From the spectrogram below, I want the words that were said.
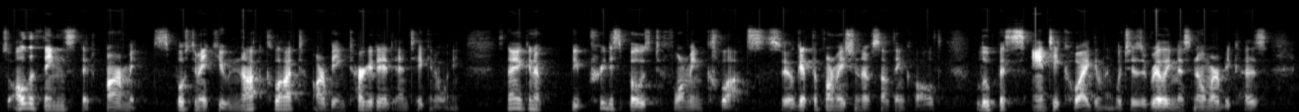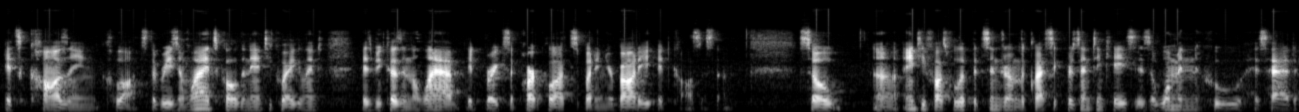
So all the things that are supposed to make you not clot are being targeted and taken away. So now you're going to be predisposed to forming clots. So you'll get the formation of something called lupus anticoagulant, which is a really misnomer because it's causing clots. The reason why it's called an anticoagulant is because in the lab it breaks apart clots, but in your body it causes them. So uh, antiphospholipid syndrome, the classic presenting case, is a woman who has had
